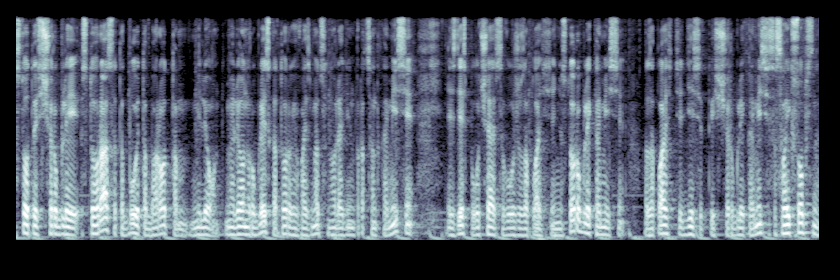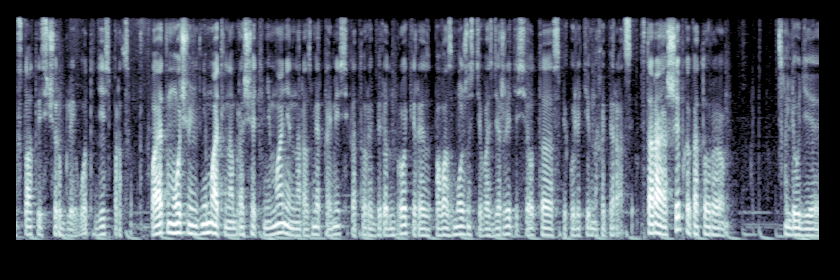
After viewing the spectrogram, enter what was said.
100 тысяч рублей 100 раз, это будет оборот там миллион. Миллион рублей, с которых возьмется 0,1% комиссии. И здесь получается вы уже заплатите не 100 рублей комиссии, а заплатите 10 тысяч рублей комиссии со своих собственных 100 тысяч рублей. Вот 10%. Поэтому очень внимательно обращайте внимание на размер комиссии, который берет брокер и по возможности воздержитесь от э, спекулятивных операций. Вторая ошибка, которую люди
